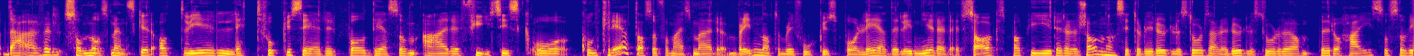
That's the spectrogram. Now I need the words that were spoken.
Det er vel sånn med oss mennesker at vi lett fokuserer på det som er fysisk og konkret. Altså for meg som er blind, at det blir fokus på lederlinjer eller sakspapirer eller sånn. Sitter du i rullestol, så er det rullestolramper og heis osv.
